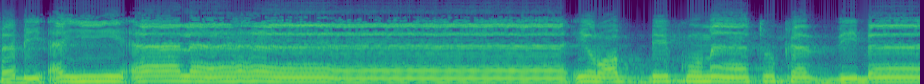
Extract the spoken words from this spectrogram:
فبأي آلاء ربكما تكذبان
